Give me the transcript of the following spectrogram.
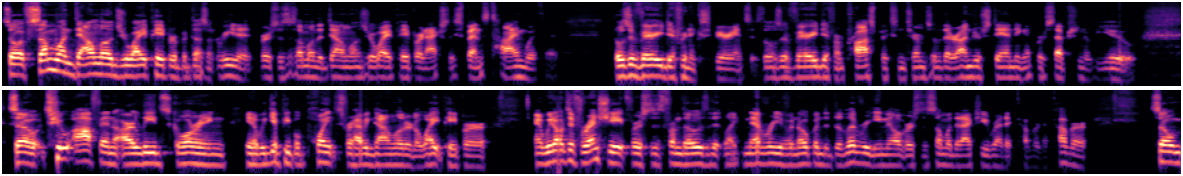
So if someone downloads your white paper but doesn't read it versus someone that downloads your white paper and actually spends time with it, those are very different experiences. Those are very different prospects in terms of their understanding and perception of you. So too often our lead scoring, you know, we give people points for having downloaded a white paper and we don't differentiate versus from those that like never even opened a delivery email versus someone that actually read it cover to cover. So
